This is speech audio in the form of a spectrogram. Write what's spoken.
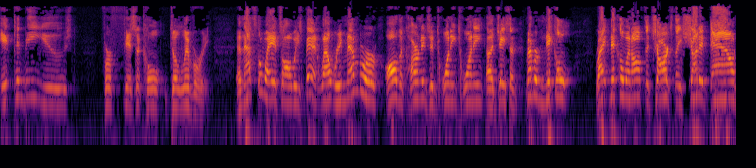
it can be used for physical delivery. And that's the way it's always been. Well, remember all the carnage in 2020? Uh, Jason, remember nickel? Right? Nickel went off the charts. They shut it down.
